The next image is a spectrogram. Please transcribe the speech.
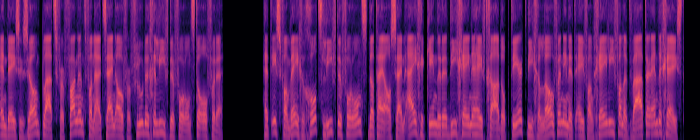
en deze Zoon plaatsvervangend vanuit zijn overvloedige liefde voor ons te offeren. Het is vanwege Gods liefde voor ons dat Hij als Zijn eigen kinderen diegenen heeft geadopteerd die geloven in het evangelie van het water en de geest.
